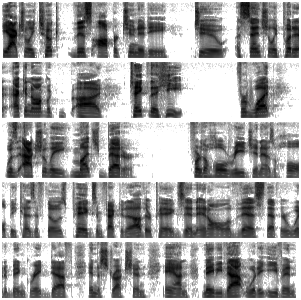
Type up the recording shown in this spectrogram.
he actually took this opportunity to essentially put an economic, uh, take the heat for what was actually much better for the whole region as a whole because if those pigs infected other pigs and, and all of this, that there would have been great death and destruction. And maybe that would have even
